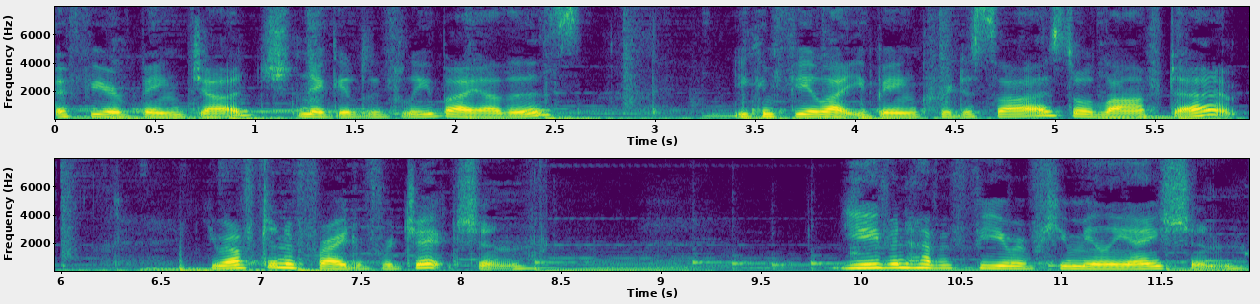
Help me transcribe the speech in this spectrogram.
a fear of being judged negatively by others. You can feel like you're being criticized or laughed at. You're often afraid of rejection. You even have a fear of humiliation.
